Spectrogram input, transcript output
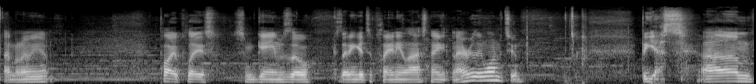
I don't know yet. Probably play some games though, because I didn't get to play any last night, and I really wanted to. But yes, um,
